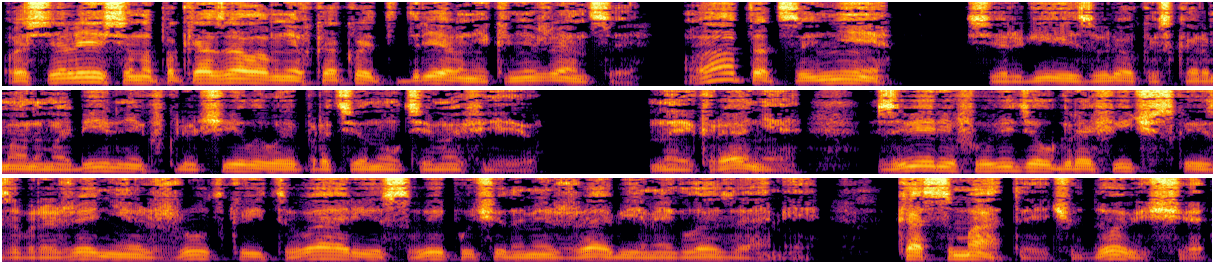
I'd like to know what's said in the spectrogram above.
Василисина показала мне в какой-то древней книженце. Вот оцени. Сергей извлек из кармана мобильник, включил его и протянул Тимофею. На экране Зверев увидел графическое изображение жуткой твари с выпученными жабьими глазами. Косматое чудовище,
